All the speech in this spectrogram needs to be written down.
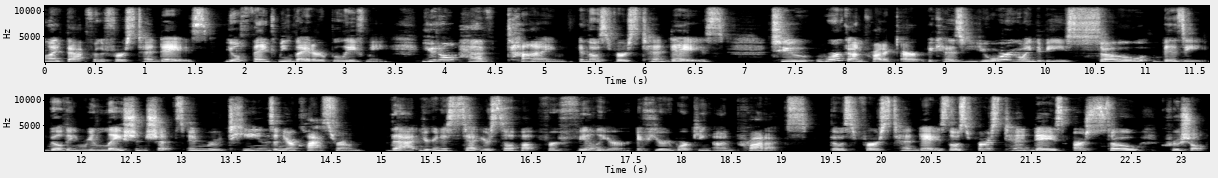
like that for the first 10 days. You'll thank me later, believe me. You don't have time in those first 10 days to work on product art because you're going to be so busy building relationships and routines in your classroom that you're going to set yourself up for failure if you're working on products those first 10 days. Those first 10 days are so crucial.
